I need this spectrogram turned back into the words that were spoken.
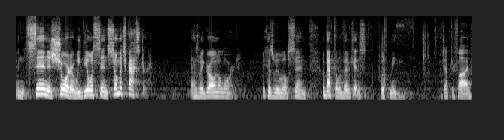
And sin is shorter. We deal with sin so much faster as we grow in the Lord because we will sin. Go back to Leviticus with me, chapter 5.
